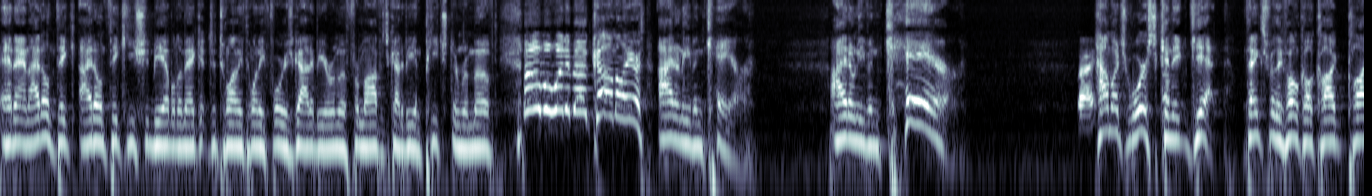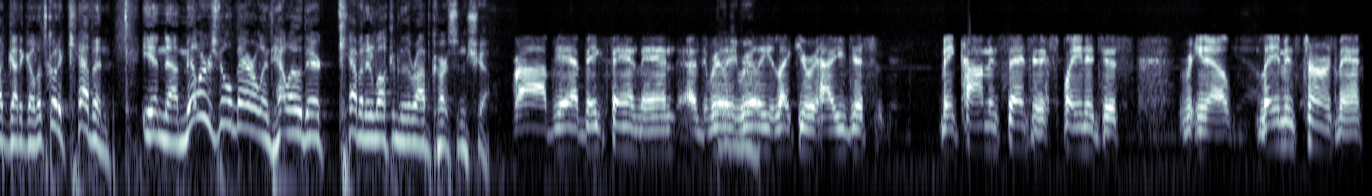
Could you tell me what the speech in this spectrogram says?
And and I don't think I don't think he should be able to make it to 2024. He's got to be removed from office. Got to be impeached and removed. Oh, but what about Kamala Harris? I don't even care. I don't even care. Right. How much worse can it get? Thanks for the phone call, Claude. Claude, got to go. Let's go to Kevin in uh, Millersville, Maryland. Hello there, Kevin, and welcome to the Rob Carson Show. Rob, yeah, big fan, man. I really, really like your how you just make common sense and explain it just, you know, layman's terms, man.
